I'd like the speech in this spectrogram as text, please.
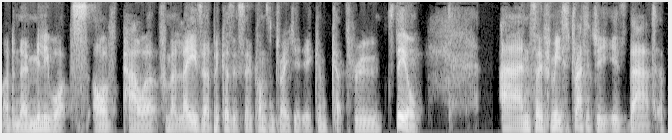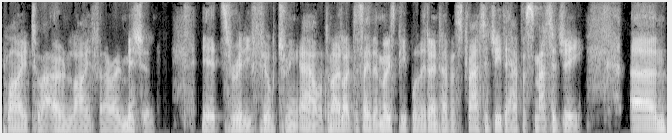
I don't know, milliwatts of power from a laser because it's so concentrated, it can cut through steel. And so for me, strategy is that applied to our own life and our own mission it's really filtering out. And I like to say that most people they don't have a strategy, they have a strategy. Um,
